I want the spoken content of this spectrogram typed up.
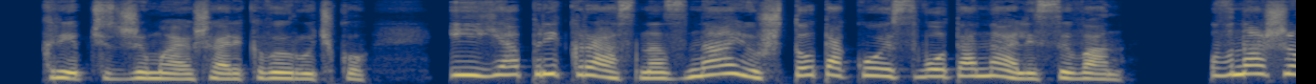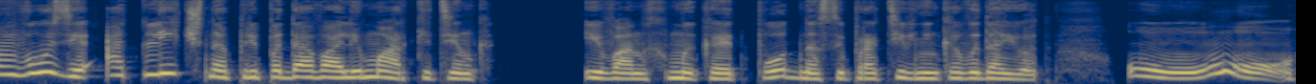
— крепче сжимаю шариковую ручку, и я прекрасно знаю, что такое свод-анализ, Иван. В нашем вузе отлично преподавали маркетинг. Иван хмыкает под нос и противненько выдает. «О,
